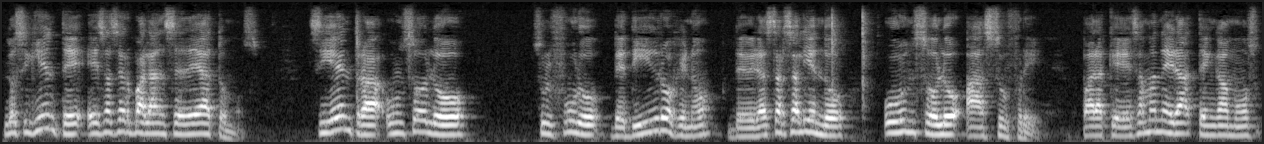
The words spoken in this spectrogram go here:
Lo siguiente es hacer balance de átomos. Si entra un solo sulfuro de dihidrógeno, deberá estar saliendo un solo azufre, para que de esa manera tengamos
